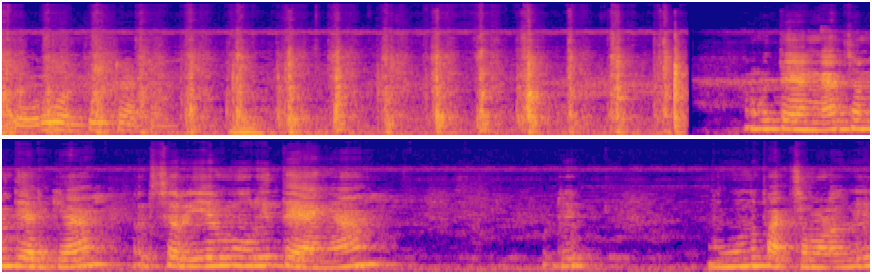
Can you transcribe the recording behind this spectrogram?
ചോറ് കൊണ്ടിട്ടാട്ടോ ഉം. നമുക്ക് തേങ്ങ ചമ്മന്തി അരയ്ക്കാം. ഒരു ചെറിയ മുറി തേങ്ങ. ഒരു മൂന്ന് പച്ചമുളക്.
